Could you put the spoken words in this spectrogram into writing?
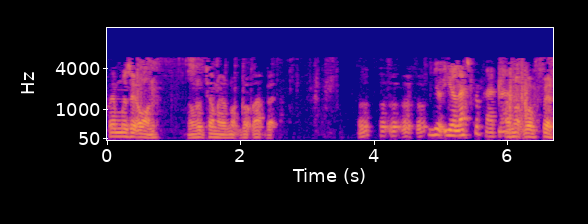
When was it on? Oh, don't tell me I've not got that bit. Oh, oh, oh, oh, oh. You're, you're less prepared now. I'm not well prepared.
